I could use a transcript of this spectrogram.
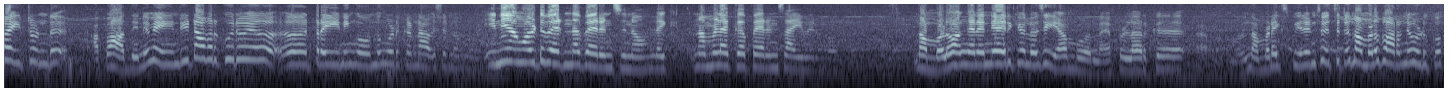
റൈറ്റ് ഉണ്ട്. അപ്പോൾ അതിന് വേണ്ടിയിട്ട് അവർക്കൊരു ട്രെയിനിങ് ഒന്നും കൊടുക്കേണ്ട ആവശ്യമുണ്ടോ ഇനി അങ്ങോട്ട് വരുന്ന പേരൻസിനോ ലൈക്ക് നമ്മളൊക്കെ പേരൻസ് ആയി വരുമ്പോൾ നമ്മളും അങ്ങനെ തന്നെ ആയിരിക്കുമല്ലോ ചെയ്യാൻ പോകുന്നത് പിള്ളേർക്ക് നമ്മുടെ എക്സ്പീരിയൻസ് വെച്ചിട്ട് നമ്മൾ പറഞ്ഞു കൊടുക്കും.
